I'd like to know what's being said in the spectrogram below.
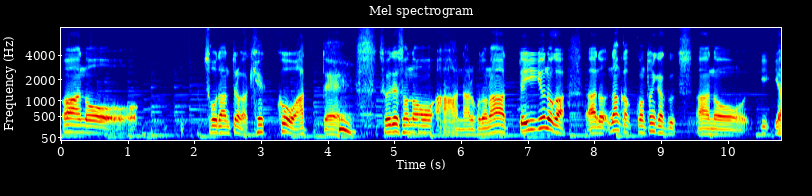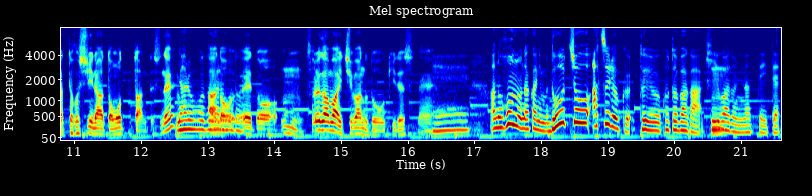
あの相談っていうのが結構あって、うん、それでそのああなるほどなっていうのがあのなんかこのとにかくあのやってほしいなと思ったんですね。なるほどあのえっ、ー、とうん。それがまあ一番の動機ですね。あの本の中にも同調圧力という言葉がキーワードになっていて、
